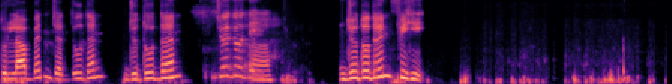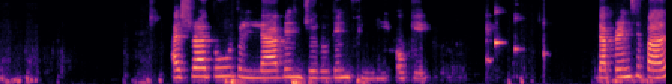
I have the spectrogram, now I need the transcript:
tulaban, jadudan, jududan, Jududin. uh, jududin fihi. Ashratu tullabin jududin fihi. Okay. The principal,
